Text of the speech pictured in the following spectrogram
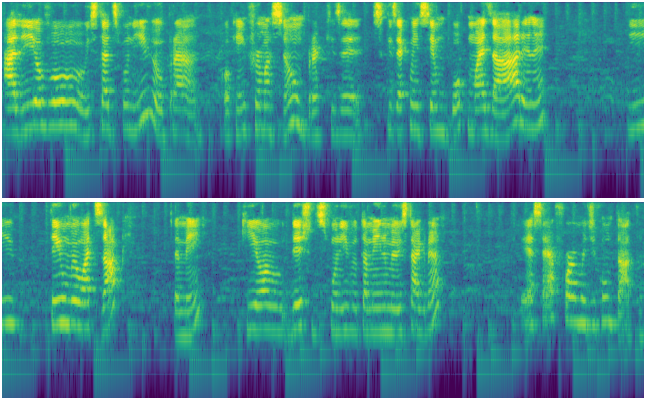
Ali eu vou estar disponível para qualquer informação, para quiser, se quiser conhecer um pouco mais da área, né? E tem o meu WhatsApp também, que eu deixo disponível também no meu Instagram. Essa é a forma de contato.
